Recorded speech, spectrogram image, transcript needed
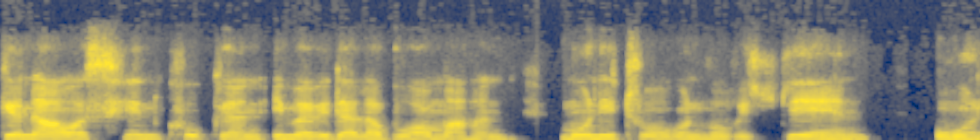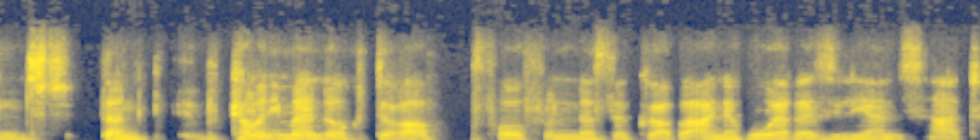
genaues Hingucken, immer wieder Labor machen, monitoren, wo wir stehen. Und dann kann man immer noch darauf hoffen, dass der Körper eine hohe Resilienz hat.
